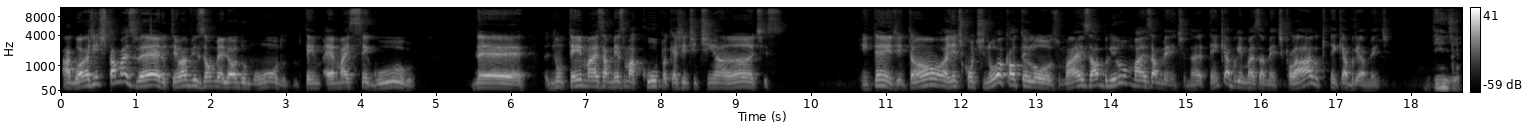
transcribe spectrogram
Agora a gente está mais velho, tem uma visão melhor do mundo, tem, é mais seguro, né? não tem mais a mesma culpa que a gente tinha antes. Entende? Então a gente continua cauteloso, mas abriu mais a mente, né? Tem que abrir mais a mente. Claro que tem que abrir a mente. Entendi.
